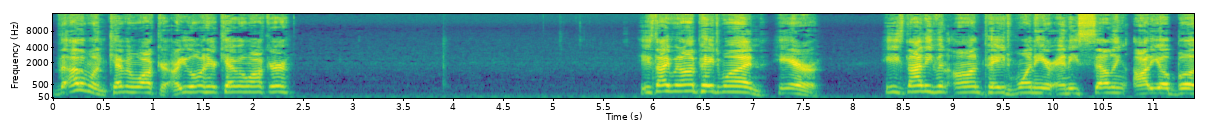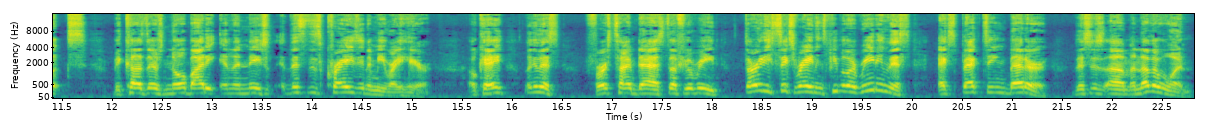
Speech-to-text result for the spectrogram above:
the other one, Kevin Walker. Are you on here, Kevin Walker? He's not even on page one here. He's not even on page one here, and he's selling audiobooks because there's nobody in the niche. This is crazy to me right here. Okay, look at this. First time dad stuff you'll read. 36 ratings. People are reading this, expecting better. This is um, another one.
